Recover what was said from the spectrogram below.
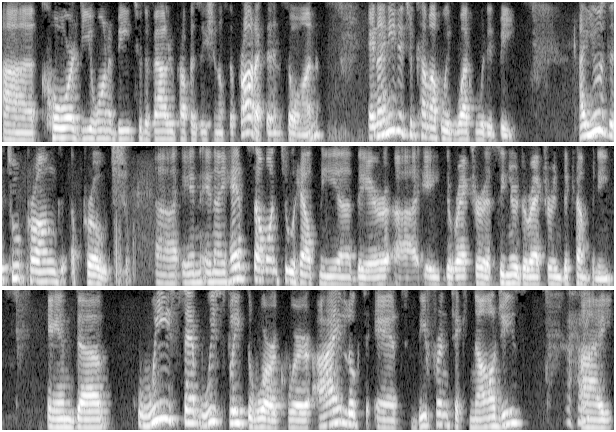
uh, core do you want to be to the value proposition of the product and so on. And i needed to come up with what would it be. I used the two-pronged approach uh, and, and i had someone to help me uh, there uh, a director a senior director in the company. And uh, we set we split the work where I looked at different technologies. Uh-huh. I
